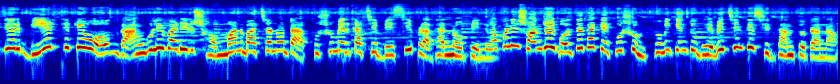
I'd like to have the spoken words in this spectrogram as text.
নিজের বিয়ের থেকেও গাঙ্গুলি বাড়ির সম্মান বাঁচানোটা কুসুমের কাছে বেশি প্রাধান্য পেল। তখনই সঞ্জয় বলতে থাকে, কুসুম, তুমি কিন্তু ভেবেচিন্তে সিদ্ধান্তটা নাও।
